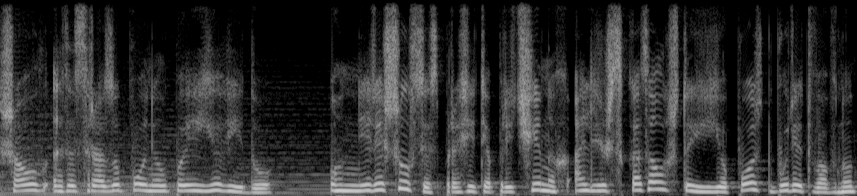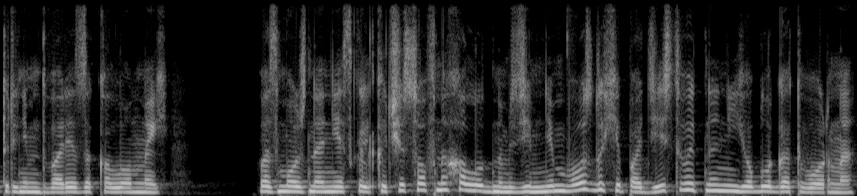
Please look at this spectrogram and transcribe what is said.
Шаул это сразу понял по ее виду. Он не решился спросить о причинах, а лишь сказал, что ее пост будет во внутреннем дворе за колонной. Возможно, несколько часов на холодном зимнем воздухе подействует на нее благотворно.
